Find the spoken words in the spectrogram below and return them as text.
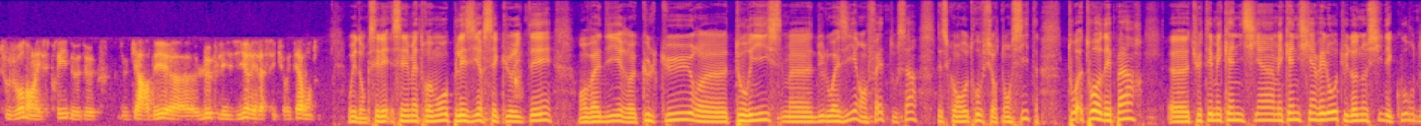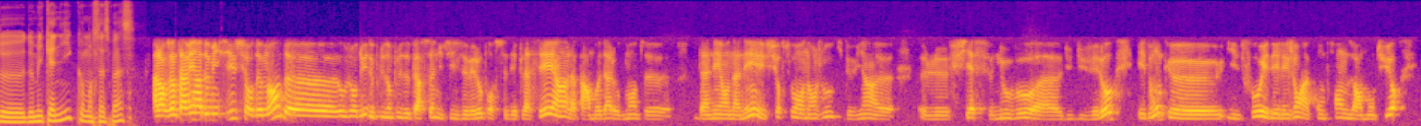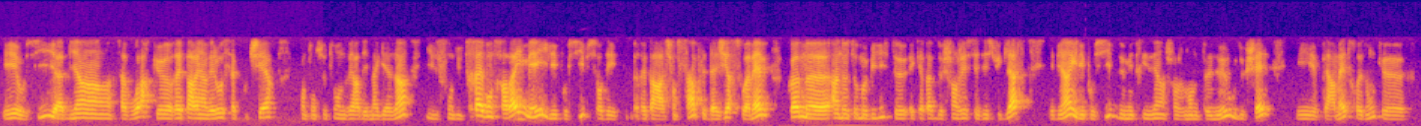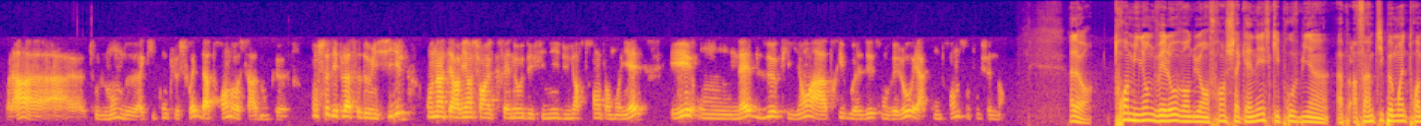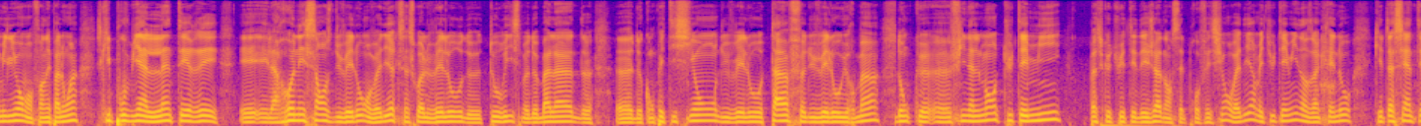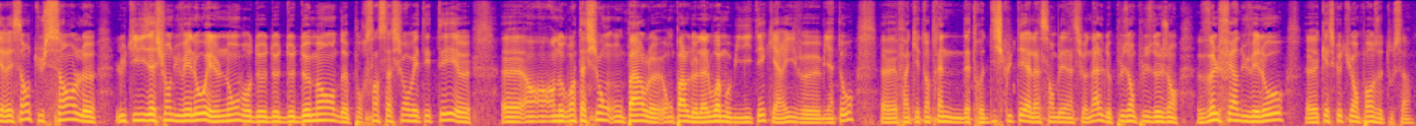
toujours dans l'esprit de, de, de, garder euh, le plaisir et la sécurité avant tout. Oui, donc c'est les, les, maîtres mots, plaisir, sécurité, on va dire culture, tourisme, du loisir, en fait, tout ça, c'est ce qu'on retrouve sur ton site. Toi, toi au départ, tu étais mécanicien, mécanicien vélo, tu donnes aussi des cours de, de mécanique, comment ça se passe? Alors j'interviens à domicile sur demande. Euh, aujourd'hui, de plus en plus de personnes utilisent le vélo pour se déplacer. Hein. La part modale augmente euh, d'année en année, et surtout en Anjou, qui devient euh, le fief nouveau du, du, vélo. Et donc, il faut aider les gens à comprendre leur monture et aussi à bien savoir que réparer un vélo, ça coûte cher quand on se tourne vers des magasins, ils font du très bon travail, mais il est possible sur des réparations simples d'agir soi-même, comme euh, un automobiliste est capable de changer ses essuie-glaces. Eh bien, il est possible de maîtriser un changement de pneu ou de chaîne et permettre donc euh, voilà à, tout le monde, à quiconque le souhaite, d'apprendre ça. Donc, euh, on se déplace à domicile, on intervient sur un créneau défini d'une heure trente en moyenne et on aide le client à apprivoiser son vélo et à comprendre son fonctionnement. Alors, 3 millions de vélos vendus en France chaque année, ce qui prouve bien, enfin un petit peu moins de 3 millions, mais enfin on n'est pas loin, ce qui prouve bien l'intérêt et, la renaissance du vélo, on va dire, que ce soit le vélo de tourisme, de balade, euh, de compétition, du vélo taf, du vélo urbain. Donc euh, euh, finalement, tu t'es mis parce que tu étais déjà dans cette profession, on va dire, mais tu t'es mis dans un créneau qui est assez intéressant. Tu sens l'utilisation du vélo et le nombre de, demandes pour sensation VTT euh, euh, en, augmentation. On parle, on parle de la loi mobilité qui arrive euh, bientôt, enfin qui est en train d'être discutée à l'Assemblée nationale. De plus en plus de gens veulent faire du vélo. Qu'est-ce que tu en penses de tout ça?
